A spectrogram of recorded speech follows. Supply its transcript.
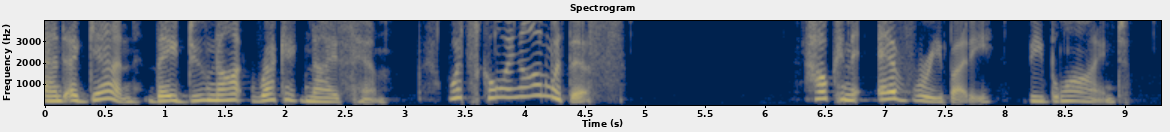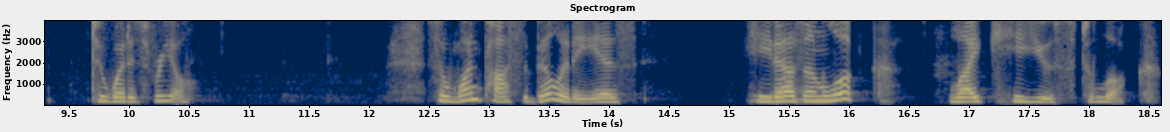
And again, they do not recognize him. What's going on with this? How can everybody be blind to what is real? So, one possibility is he doesn't look like he used to look.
